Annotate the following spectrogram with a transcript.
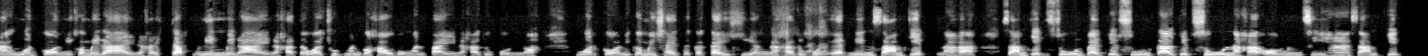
อ่างวดก่อนนี้ก็ไม่ได้นะคะ จับเน้นไม่ได้นะคะ แต่ว่าชุดมันก็เข้าของมันไปนะคะ ทุกคนเนาะงวดก่อนนี่ก็ไม่ใช่แต่ก็ใกล้เคียงนะคะ ทุกคนแอดเน้นสามเจ็ดนะคะสามเจ็ดศูนย์แปดเจ็ดศูนย์เก้าเจ็ดศูนย์นะคะ ออกหนึ่งสี่ห้าสามเจ็ด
